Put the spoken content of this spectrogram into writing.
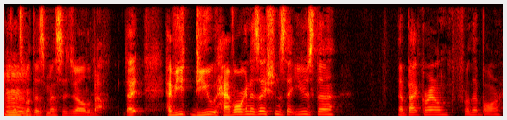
That's what this message is all about. Uh, have you, do you have organizations that use the, a background for that bar?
